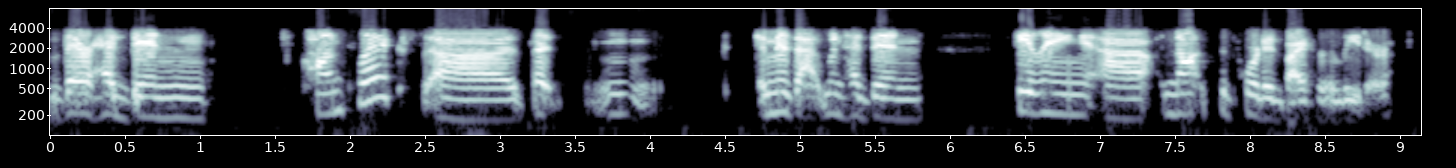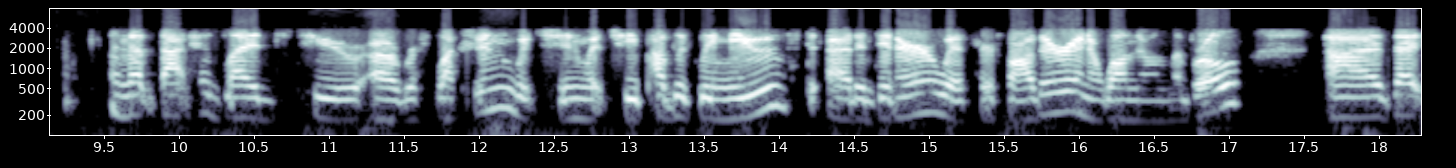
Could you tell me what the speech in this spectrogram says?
there had been conflicts, uh, that mm, Ms. Atwin had been feeling uh, not supported by her leader and that that had led to a reflection, which in which she publicly mused at a dinner with her father and a well-known liberal, uh, that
